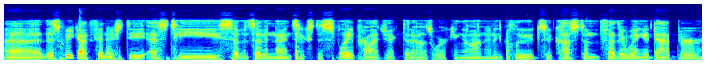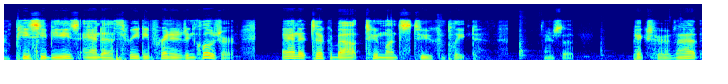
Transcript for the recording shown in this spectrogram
Uh, this week I finished the ST7796 display project that I was working on. and includes a custom Featherwing adapter, PCBs, and a 3D printed enclosure. And it took about two months to complete. There's a picture of that.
